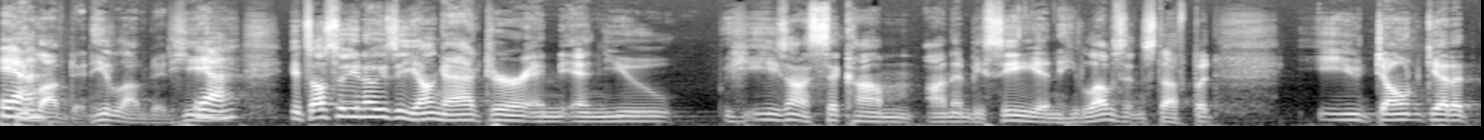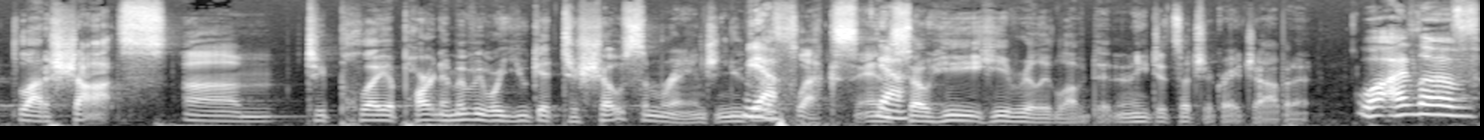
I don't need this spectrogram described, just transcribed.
Yeah. he loved it. He loved it. He, Yeah. It's also you know he's a young actor, and and you he's on a sitcom on NBC, and he loves it and stuff, but. You don't get a lot of shots um, to play a part in a movie where you get to show some range and you get Yeah. a flex, and Yeah. so he he really loved it, and he did such a great job in it. Well, I love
